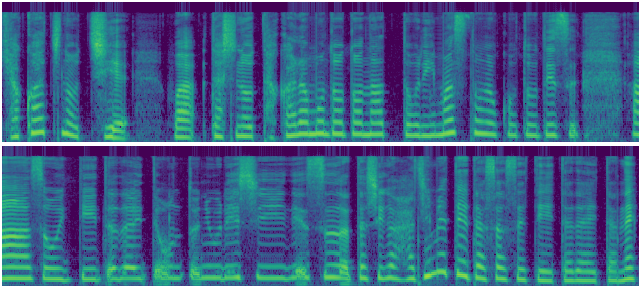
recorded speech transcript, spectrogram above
108の知恵は私の宝物となっておりますとのことです。ああ、そう言っていただいて本当に嬉しいです。私が初めて出させていただいたね、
